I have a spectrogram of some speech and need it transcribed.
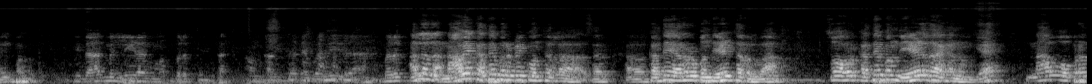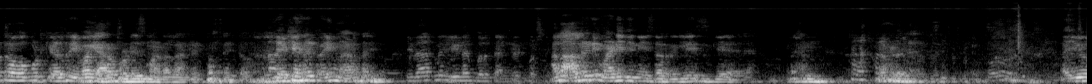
ಹೆಲ್ಪ್ ಆಗುತ್ತೆ. ಇದಾದ್ಮೇಲೆ ಲೀಡ್ ಆಗಿ ಬರುತ್ತೆ ಅಂತ ಬರುತ್ತೆ. ಅಲ್ಲಲ್ಲ ನಾವೇ ಕತೆ ಬರಬೇಕು ಅಂತಲ್ಲ ಸರ್. ಕತೆ ಯಾರು ಬಂದು ಹೇಳ್ತಾರಲ್ವಾ? ಸೊ ಅವ್ರ ಕತೆ ಬಂದು ಹೇಳ್ದಾಗ ನಮ್ಗೆ ನಾವು ಒಬ್ರ ಹತ್ರ ಹೋಗ್ಬಿಟ್ಟು ಕೇಳಿದ್ರೆ ಇವಾಗ ಯಾರು ಪ್ರೊಡ್ಯೂಸ್ ಮಾಡಲ್ಲ ಹಂಡ್ರೆಡ್ ಪರ್ಸೆಂಟ್ ಯಾಕೆಂದ್ರೆ ಟ್ರೈ ಮಾಡ್ತಾ ಇದ್ದೀವಿ ಇದಾದ್ಮೇಲೆ ಲೀಡ್ ಆಗಿ ಬರುತ್ತೆ ಹಂಡ್ರೆಡ್ ಪರ್ಸೆಂಟ್ ಅಲ್ಲ ಆಲ್ರೆಡಿ ಮಾಡಿದೀನಿ ಸರ್ ರಿಲೀಸ್ಗೆ ಅಯ್ಯೋ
